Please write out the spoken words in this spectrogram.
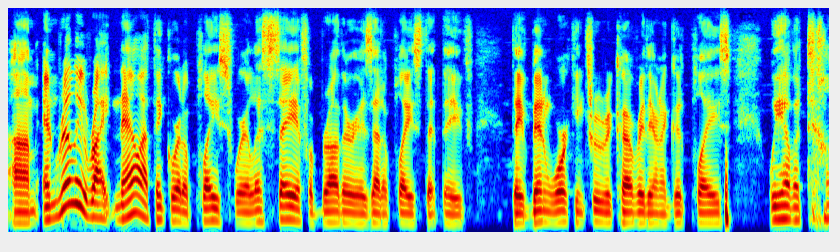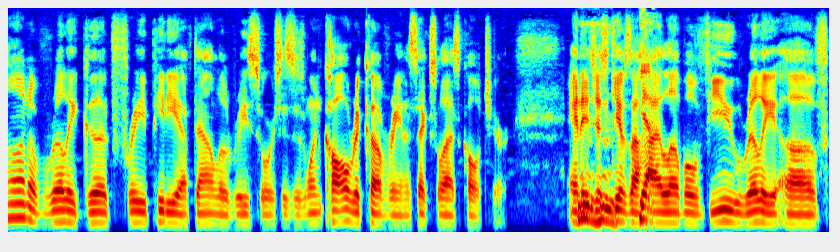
Um, and really, right now, I think we're at a place where, let's say, if a brother is at a place that they've they've been working through recovery, they're in a good place. We have a ton of really good free PDF download resources. There's one called Recovery in a Sexualized Culture, and it just Mhm. gives a Yeah. high level view, really, of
